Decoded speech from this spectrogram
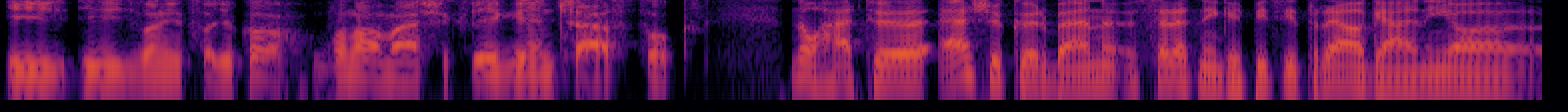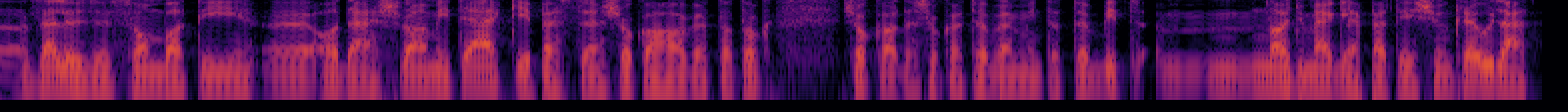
Így, így van, itt vagyok a vonal másik végén, császtok. No, hát első körben szeretnénk egy picit reagálni az előző szombati adásra, amit elképesztően sokan hallgattatok, sokkal, de sokkal többen, mint a többit. Nagy meglepetésünkre. Úgy lát,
